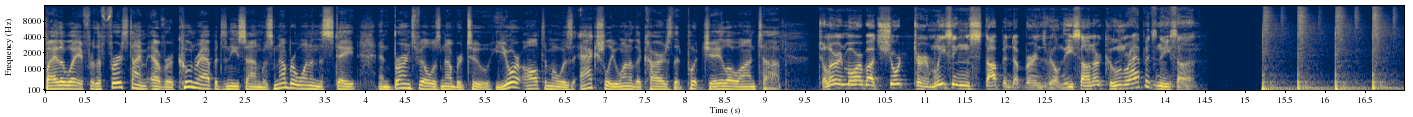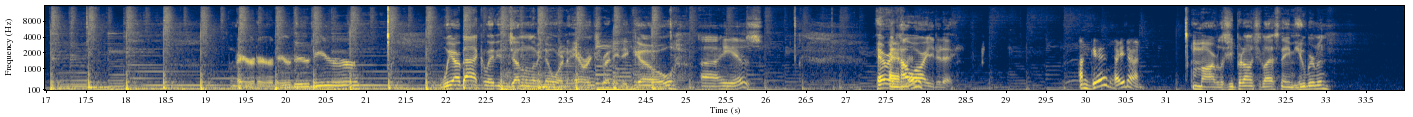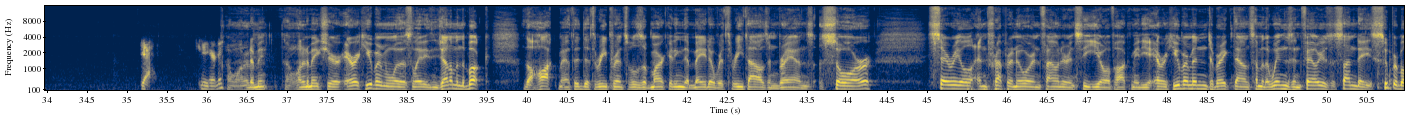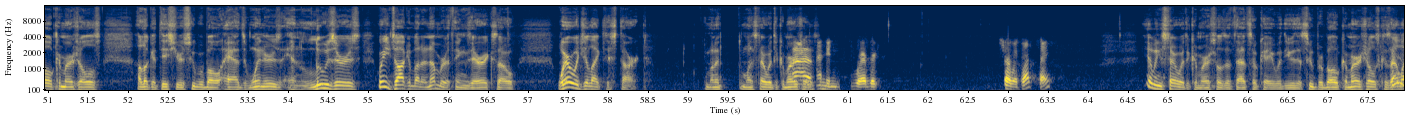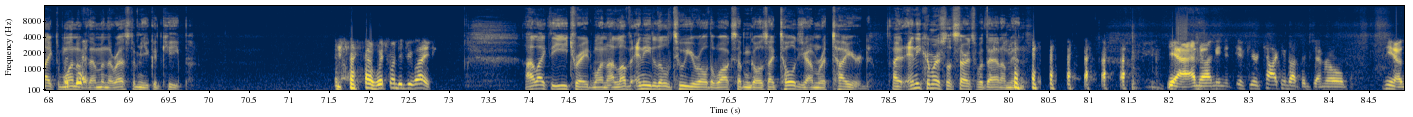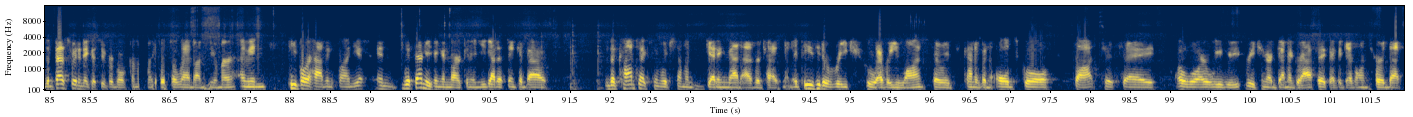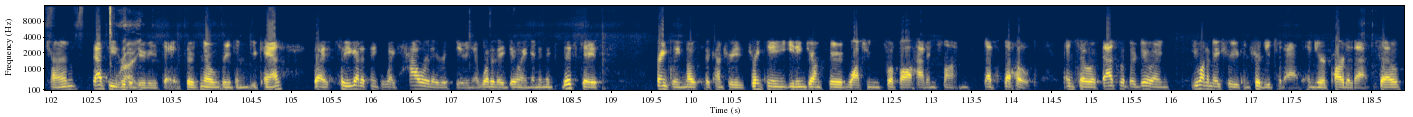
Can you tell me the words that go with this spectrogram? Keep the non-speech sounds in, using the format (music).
By the way, for the first time ever, Coon Rapids Nissan was number one in the state and Burnsville was number two. Your Altima was actually one of the cars that put JLo on top. To learn more about short-term leasing, stop into Burnsville Nissan or Coon Rapids Nissan. Dear, dear, dear, dear, dear. We are back, ladies and gentlemen. Let me know when Eric's ready to go. Uh, he is. Eric, I'm how ready. are you today? I'm good. How you doing? Marvelous. You pronounce your last name Huberman? Yeah. Can you hear me? I wanted to make I wanted to make sure. Erik Huberman with us, ladies and gentlemen. The book, The Hawke Method: The Three Principles of Marketing That Made Over Three Thousand Brands Soar. Serial entrepreneur and founder and CEO of Hawke Media, Erik Huberman, to break down some of the wins and failures of Sunday's Super Bowl commercials. A look at this year's Super Bowl ads, winners and losers. We're going to be talking about a number of things, Eric. So, where would you like to start? You want to want to start with the Uh, commercials? I mean, wherever. Start with what? Sorry. yeah, we can start with the commercials if that's okay with you. The Super Bowl commercials, because I liked one of them, and the rest of them you could keep. (laughs) Which one did you like? I like the E Trade one. I love any little two year old that walks up and goes, I told you I'm retired. I, any commercial that starts with that, I'm in. (laughs) Yeah, I know. I mean, if you're talking about the general, you know, the best way to make a Super Bowl commercial is to land on humor. I mean, people are having fun. You, and with anything in marketing, you got to think about the context in which someone's getting that advertisement. It's easy to reach whoever you want. So it's kind of an old school thought to say, oh, well, are we re- reaching our demographic? I think everyone's heard that term. That's easy Right. to do these days. There's no reason you can't. But so you got to think like, how are they receiving it? What are they doing? And in this case, frankly, most of the country is drinking, eating junk food, watching football, having fun. That's the hope. And so if that's what they're doing, you want to make sure you contribute to that and you're part of that. So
